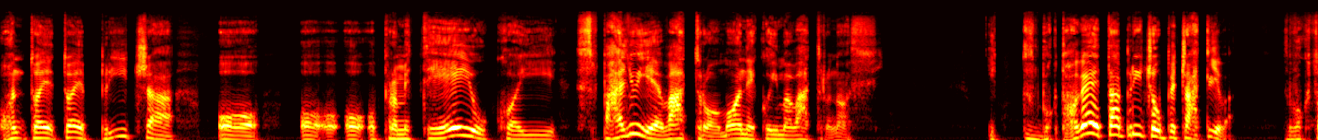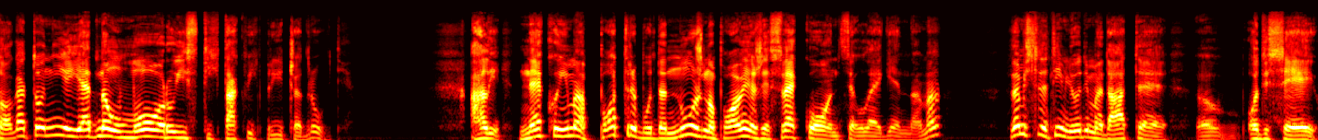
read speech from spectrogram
on, to, je, to je priča o, o, o, o Prometeju koji spaljuje vatrom one koji ima vatru nosi. I zbog toga je ta priča upečatljiva. Zbog toga to nije jedna u moru istih takvih priča drugdje. Ali neko ima potrebu da nužno poveže sve konce u legendama. Zamislite da tim ljudima date uh, Odiseju.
